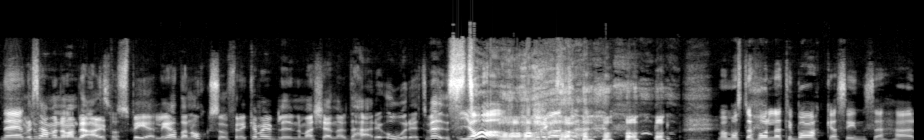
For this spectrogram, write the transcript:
nej jag Det är tror samma när man blir arg Inte på så. spelledaren också, för det kan man ju bli när man känner att det här är orättvist. Ja! Så här, man måste hålla tillbaka sin så här,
